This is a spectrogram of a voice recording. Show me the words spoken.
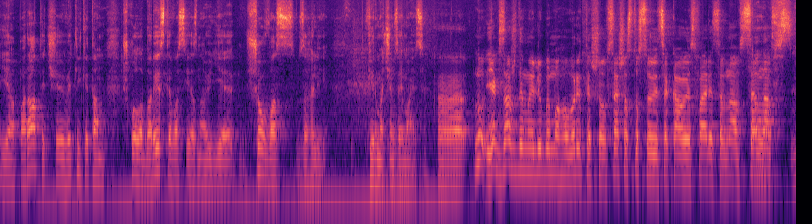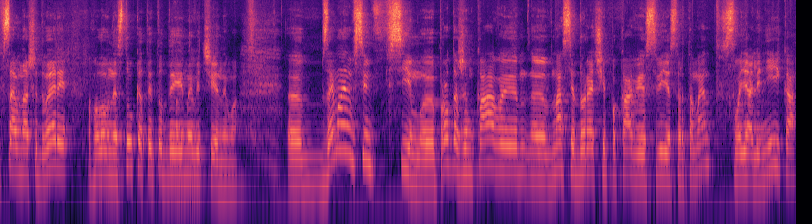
і апарати, чи ви тільки там школа баристи у вас, я знаю, є. Що у вас взагалі фірма чим займається? Е, ну, як завжди, ми любимо говорити, що все, що стосується кавової сфери, це в нас все, в нас, все в наші двері. Головне стукати туди, і ми відчинимо. Е, Займаємо всім, Е, продажем кави. Е, В нас є, до речі, по каві свій асортимент, своя лінійка.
